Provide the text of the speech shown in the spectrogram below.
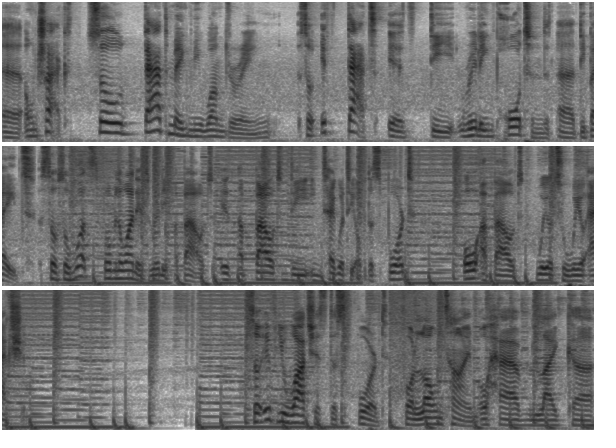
uh, on track. So that made me wondering. So if that is the really important uh, debate, so so what Formula One is really about is about the integrity of the sport, or about wheel-to-wheel action. So if you watch the sport for a long time or have like uh,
